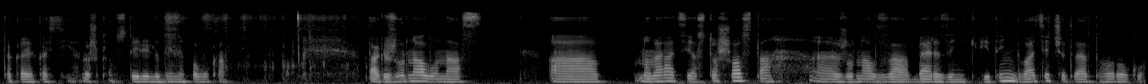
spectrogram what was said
Така якась іграшка в стилі людини павука. Так, журнал у нас а, нумерація 106, журнал за березень-квітень 24-го року.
